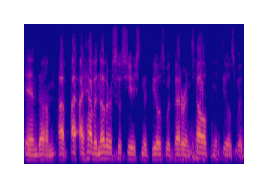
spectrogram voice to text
and um, I, I have another association that deals with veterans health and it deals with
